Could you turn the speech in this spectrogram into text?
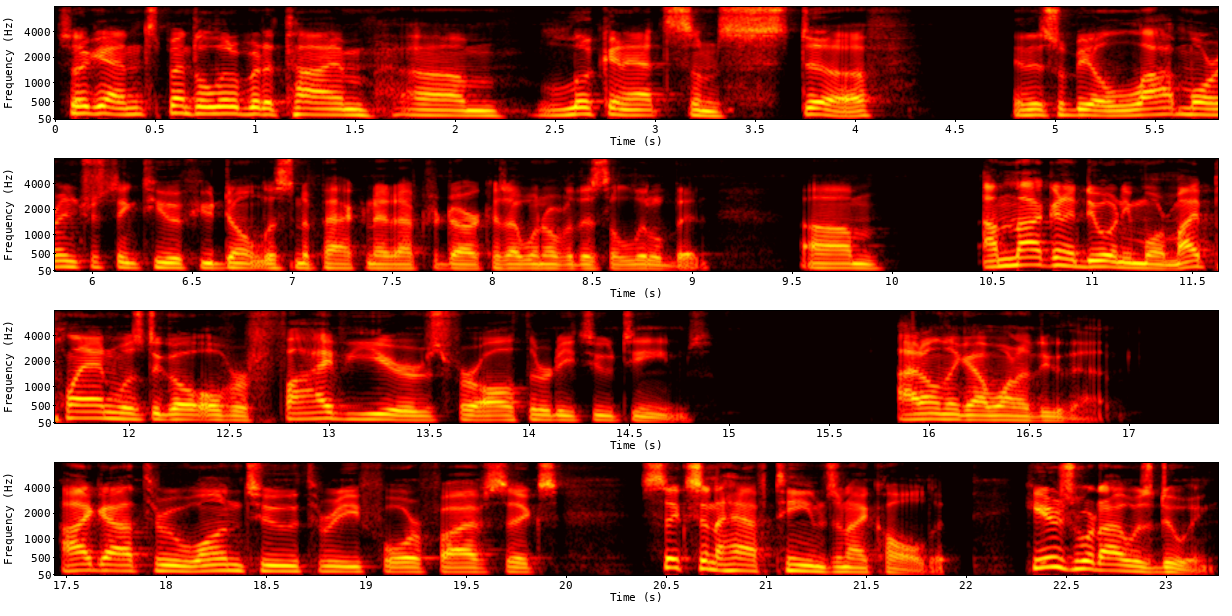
So, again, spent a little bit of time um, looking at some stuff. And this will be a lot more interesting to you if you don't listen to Packernet After Dark, because I went over this a little bit. Um, I'm not going to do anymore. My plan was to go over five years for all 32 teams. I don't think I want to do that. I got through one, two, three, four, five, six, six and a half teams, and I called it. Here's what I was doing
